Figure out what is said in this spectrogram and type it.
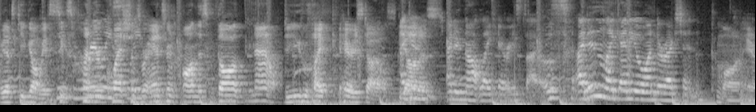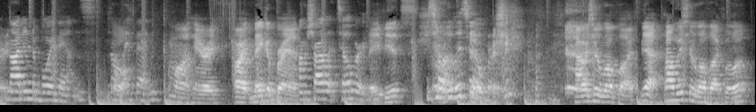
We have to keep going. We have He's 600 really questions we're answering on this vlog now. Do you like Harry Styles? Be I honest. Do, I do not like Harry Styles. I didn't like any of One Direction. Come on, Harry. Not into boy bands. Not Oh. my thing. Come on, Harry. All right, make a brand. I'm Charlotte Tilbury. Maybe it's Charlotte Tilbury. how is your love life? Yeah, how is your love life, Willow?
